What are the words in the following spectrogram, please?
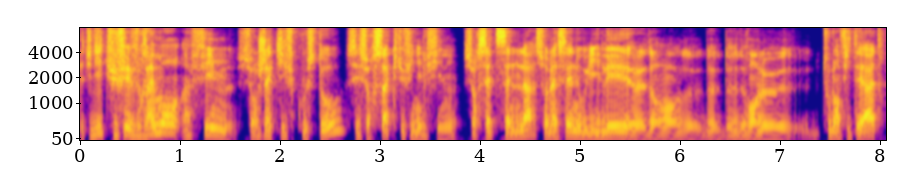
Et tu dis, tu fais vraiment un film sur Jacques-Yves Cousteau, c'est sur ça que tu finis le film. Sur cette scène-là, sur la scène où il est euh, devant le, tout l'amphithéâtre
